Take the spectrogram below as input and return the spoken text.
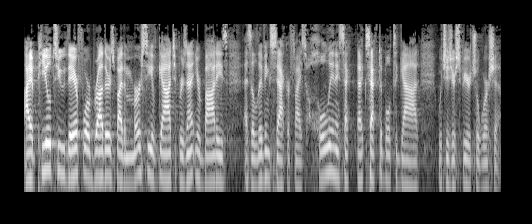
I appeal to you, therefore, brothers, by the mercy of God, to present your bodies as a living sacrifice, holy and acceptable to God, which is your spiritual worship.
